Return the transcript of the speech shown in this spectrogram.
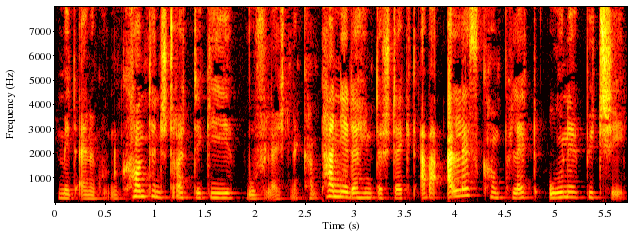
mit einer guten Content-Strategie, wo vielleicht eine Kampagne dahinter steckt, aber alles komplett ohne Budget.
